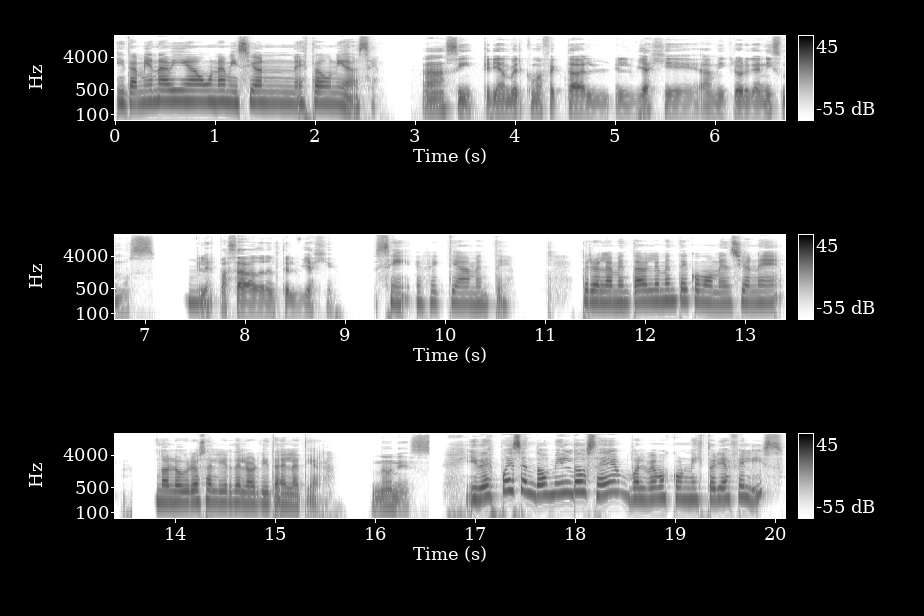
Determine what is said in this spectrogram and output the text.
y, también había una misión estadounidense. Ah, sí, querían ver cómo afectaba el, viaje a microorganismos que mm. les pasaba durante el viaje. Sí, efectivamente. Pero lamentablemente, como mencioné, no logró salir de la órbita de la Tierra. No es. Y después, en 2012, volvemos con una historia feliz.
